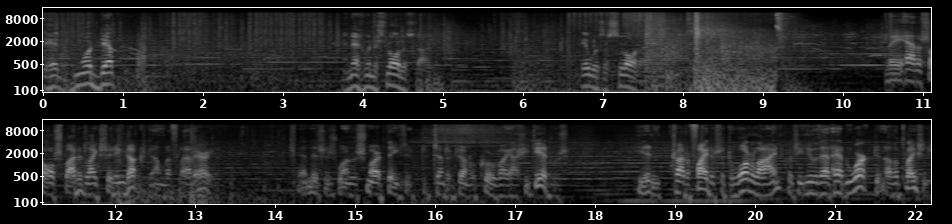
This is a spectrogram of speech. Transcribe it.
they had more depth. And that's when the slaughter started. It was a slaughter. They had us all spotted like sitting ducks down the flat area. And this is one of the smart things that Lieutenant General Kuribayashi did was he didn't try to fight us at the waterline because he knew that hadn't worked in other places.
